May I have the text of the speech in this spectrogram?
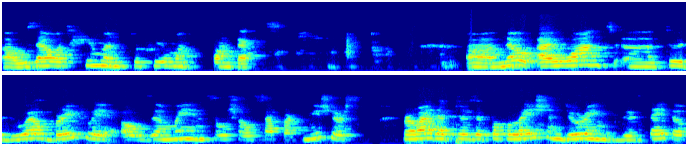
uh, without human-to-human contacts. Uh, no, I want uh, to dwell briefly of the main social support measures provided to the population during the state of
